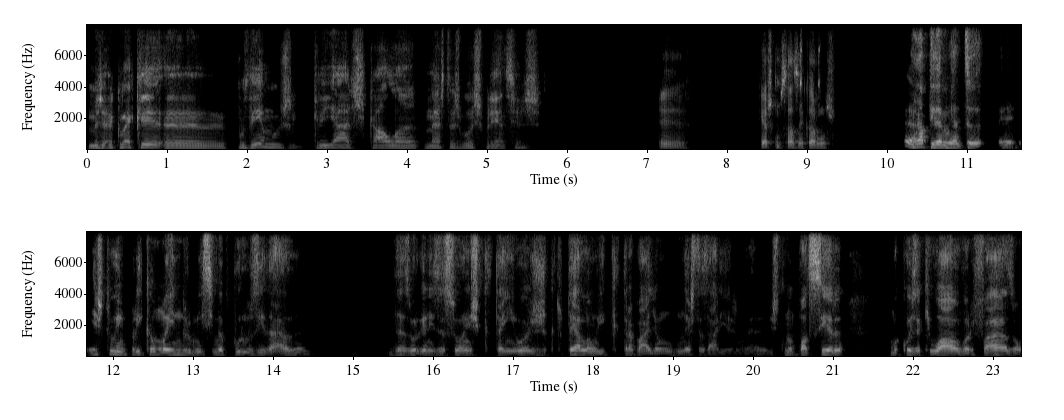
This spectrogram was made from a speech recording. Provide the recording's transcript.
Mas como é que uh, podemos criar escala nestas boas experiências? queres começar, Zé Carlos? Rapidamente, isto implica uma enormíssima porosidade das organizações que têm hoje, que tutelam e que trabalham nestas áreas. Não é? Isto não pode ser uma coisa que o Álvaro faz, ou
